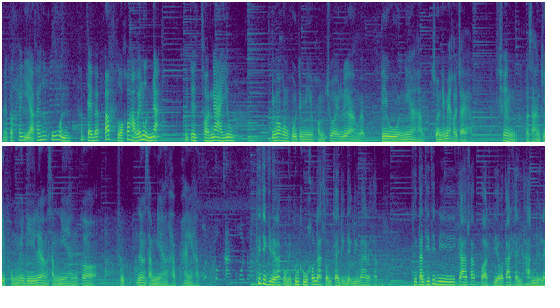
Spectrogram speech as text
แล้วก็ใครเยี่ยใครคือครูมันทำใจแบบปั๊บตัวเขาหาวัยรุ่นเนี่ยมันจะสอนง่ายอยู่คิดว่าคุณครูจะมีความช่วยเรื่องแบบติวอย่างเงี้ยครับ ส่วนที่ไม่เข้าใจครับ เช่น ภาษาอังกฤษผมไม่ดีเรื่องสำเนียงก็ฝึกเรื่องสำเนียงครับให้ครับที่จริงๆเนี่ยนะผมเห็นคุณครูเขาน่าสนใจเด็กๆดีมากเลยครับคือทันทีที่มีการซัพพอร์ตเกี่ยวกับการแข่งขันหรืออะไร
